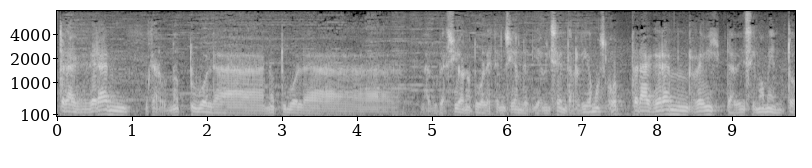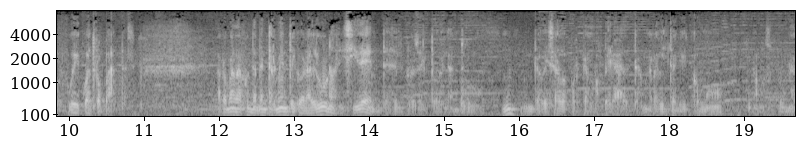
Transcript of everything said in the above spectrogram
otra gran, claro, no tuvo la, no tuvo la, duración, no tuvo la extensión de Tía Vicenta, pero digamos otra gran revista de ese momento fue Cuatro Patas, armada fundamentalmente con algunos disidentes del proyecto del Andrú, encabezados por Carlos Peralta, una revista que como, digamos, por una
